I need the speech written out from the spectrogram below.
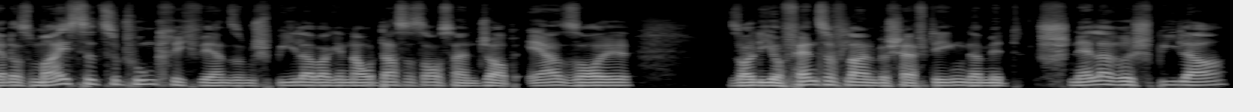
der das meiste zu tun kriegt während so einem Spiel, aber genau das ist auch sein Job. Er soll, soll die Offensive Line beschäftigen, damit schnellere Spieler,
